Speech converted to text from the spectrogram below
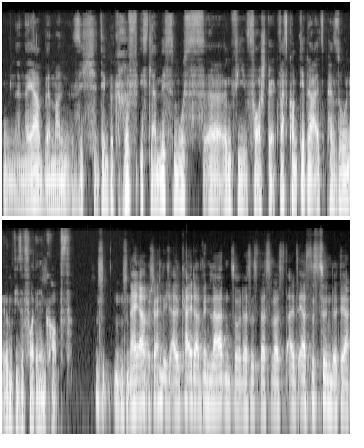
Naja, wenn man sich den Begriff Islamismus äh, irgendwie vorstellt, was kommt dir da als Person irgendwie sofort in den Kopf? Naja, wahrscheinlich Al-Qaida, Bin Laden, so, das ist das, was als erstes zündet, ja.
